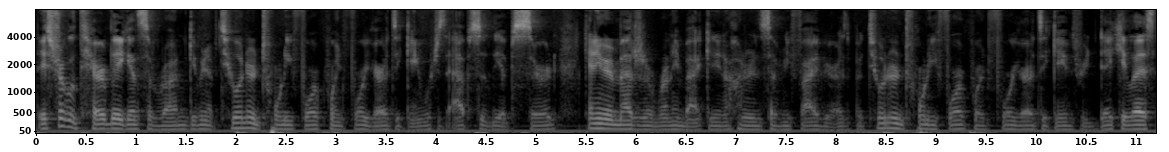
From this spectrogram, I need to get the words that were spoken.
They struggled terribly against the run, giving up 224.4 yards a game, which is absolutely absurd. Can't even imagine a running back getting 175 yards, but 224.4 yards a game is ridiculous.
